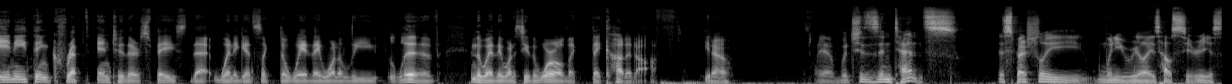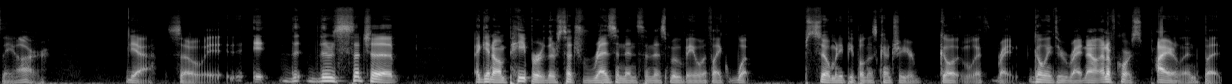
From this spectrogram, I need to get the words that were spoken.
anything crept into their space that went against like the way they want to le- live and the way they want to see the world, like they cut it off. You know? Yeah, which is intense, especially when you realize how serious they are. Yeah. So it, it th- there's such a again on paper there's such resonance in this movie with like what so many people in this country are going with right going through right now, and of course Ireland, but.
